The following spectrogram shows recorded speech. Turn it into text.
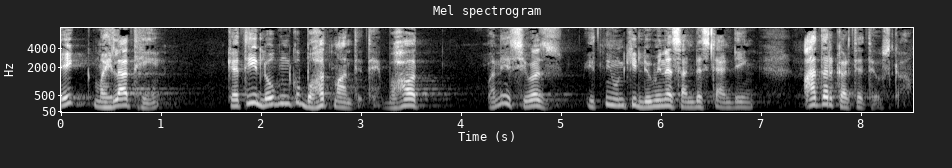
एक महिला थी, कहती लोग उनको बहुत मानते थे, बहुत, मानी शिवज इतनी उनकी ल्यूमिनस अंडरस्टैंडिंग आदर करते थे उसका।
